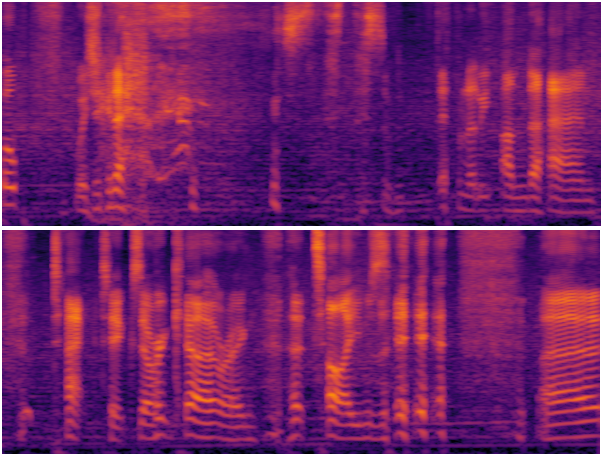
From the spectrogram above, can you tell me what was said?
Boop, which is going to... some definitely underhand tactics are occurring at times here. Uh,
